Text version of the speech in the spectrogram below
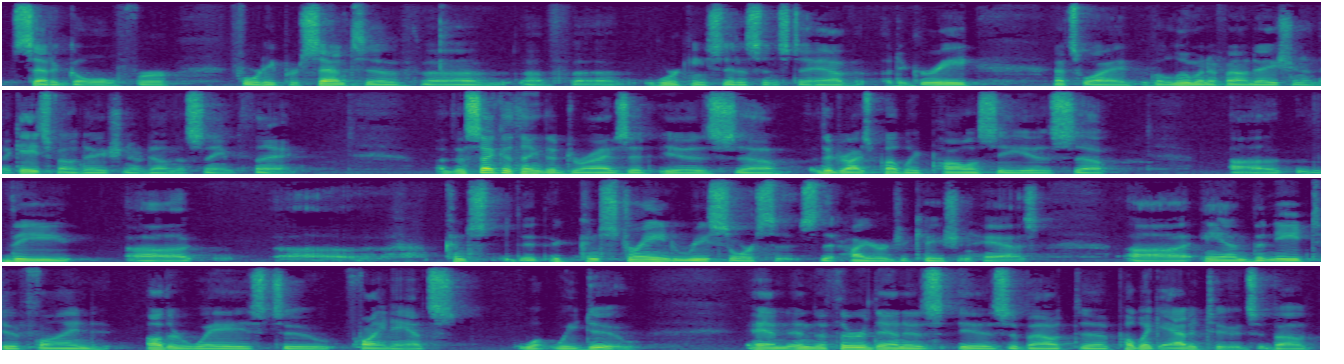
set a goal for 40% of, uh, of uh, working citizens to have a degree. That's why the Lumina Foundation and the Gates Foundation have done the same thing. The second thing that drives it is, uh, that drives public policy is the, constrained resources that higher education has and the need to find other ways to finance what we do. And, and the third then is, is about uh, public attitudes about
